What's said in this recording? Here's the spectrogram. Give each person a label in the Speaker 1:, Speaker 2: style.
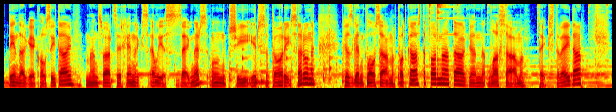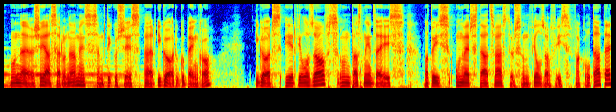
Speaker 1: Labdien, darbie klausītāji! Mans vārds ir Henriks Elijas Zēgners, un šī ir Satorija saruna, kas gan klausāma podkāstu formātā, gan lasāma teksta veidā. Un e, šajā sarunā mēs esam tikušies ar Igoru Gubenko. Igors ir filozofs un pasniedzējs Latvijas Universitātes vēstures un filozofijas fakultātē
